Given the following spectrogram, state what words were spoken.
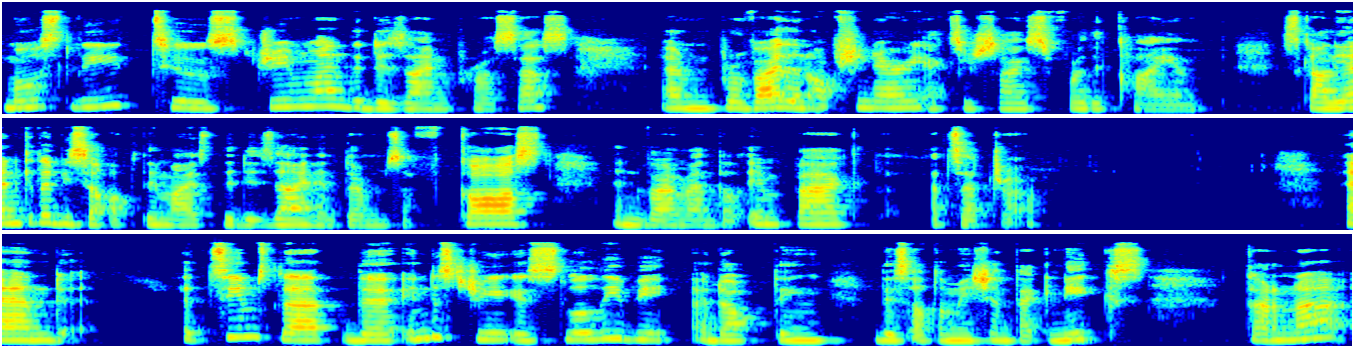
mostly to streamline the design process and provide an optionary exercise for the client. Sekalian kita bisa optimize the design in terms of cost, environmental impact, etc. And it seems that the industry is slowly be adopting these automation techniques karena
